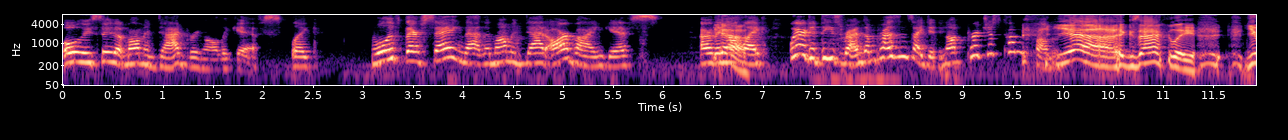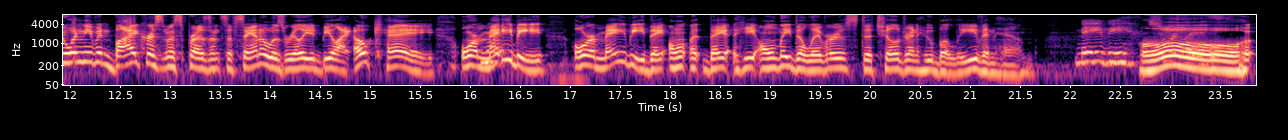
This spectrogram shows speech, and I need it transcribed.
oh, they say that mom and dad bring all the gifts. Like, well, if they're saying that the mom and dad are buying gifts, are they Yeah. not like, where did these random presents I did not purchase come from? yeah, exactly. You wouldn't even buy Christmas presents if Santa was real. You'd be like, okay, or maybe, or maybe they on, they he only delivers to children who believe in him. Maybe. Oh,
